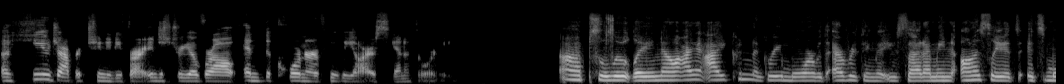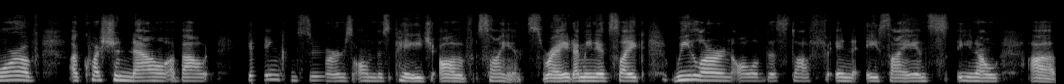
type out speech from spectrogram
a huge opportunity for our industry overall and the corner of who we are as skin authority Absolutely. No, I I couldn't agree more with everything that you said. I mean, honestly, it's it's more of a question now about getting consumers on this page of science, right? I mean, it's like we learn all of this stuff in a science, you know, uh,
